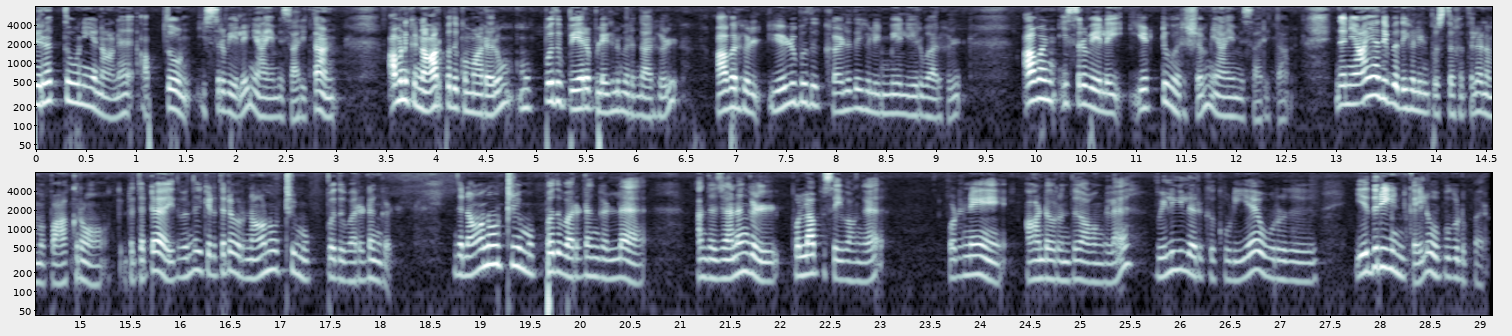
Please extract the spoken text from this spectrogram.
பிரத்தோனியனான அப்தோன் இஸ்ரவேலை நியாயம் விசாரித்தான். அவனுக்கு நாற்பது குமாரரும் முப்பது பேர பிள்ளைகளும் இருந்தார்கள். அவர்கள் எழுபது கழுதைகளின் மேல் ஏறுவார்கள். அவன் இஸ்ரவேலை எட்டு வருஷம் நியாயம் விசாரித்தான். இந்த நியாயாதிபதிகளின் புஸ்தகத்தில் நம்ம பார்க்குறோம் கிட்டத்தட்ட இது வந்து கிட்டத்தட்ட ஒரு நானூற்றி முப்பது வருடங்கள். இந்த நானூற்றி முப்பது வருடங்களில் அந்த ஜனங்கள் பொல்லாப்பு செய்வாங்க. உடனே ஆண்டவர் வந்து அவங்கள வெளியில் இருக்கக்கூடிய ஒரு எதிரியின் கையில் ஒப்பு கொடுப்பார்.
